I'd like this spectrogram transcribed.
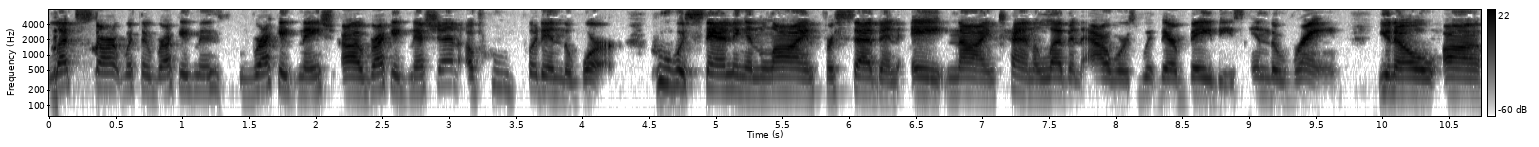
Let's start with the recognition recognition uh, recognition of who put in the work, who was standing in line for seven, eight, nine, ten, eleven hours with their babies in the rain, you know, uh,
